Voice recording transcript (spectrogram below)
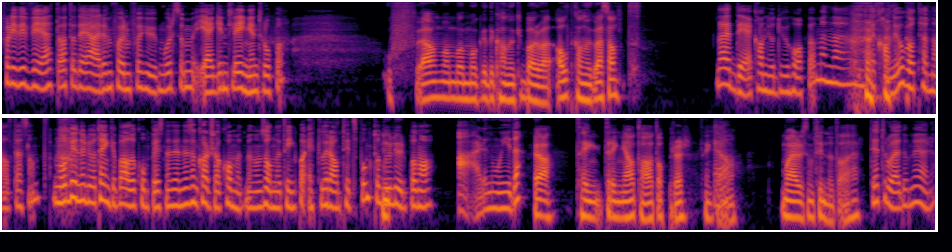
Fordi de vet at det er en form for humor som egentlig ingen tror på? Uff, ja, man må, må, det kan jo ikke bare være Alt kan jo ikke være sant. Nei, det kan jo du håpe, men eh, det kan jo godt hende alt er sant. Nå begynner du å tenke på alle kompisene dine som kanskje har kommet med noen sånne ting på et eller annet tidspunkt, og du lurer på nå, er det noe i det? Ja, Tenk, trenger jeg å ta et opprør, tenker Ja. jeg nå. Må jeg liksom finne ut av det her. Det tror jeg du må gjøre.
